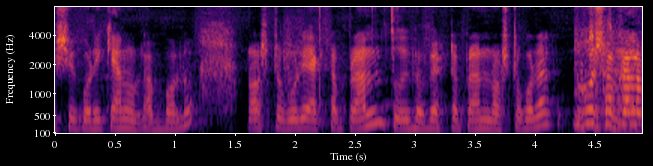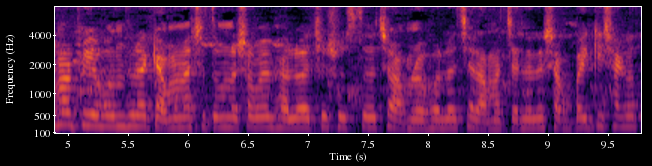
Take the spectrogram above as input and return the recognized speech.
ইসে করে কেন লাভ বলো? নষ্ট করে একটা প্রাণ তো ওইভাবে একটা প্রাণ নষ্ট করা শুভ সকাল আমার প্রিয় বন্ধুরা কেমন আছো তোমরা? সবাই ভালো আছো সুস্থ আছো? আমরা ভালো আছি। আর আমার চ্যানেলে সবাইকে স্বাগত।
